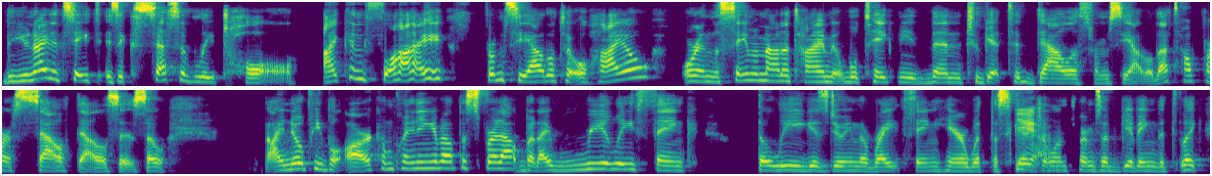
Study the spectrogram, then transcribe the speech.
the United States is excessively tall. I can fly from Seattle to Ohio, or in the same amount of time it will take me then to get to Dallas from Seattle. That's how far south Dallas is. So I know people are complaining about the spread out, but I really think the league is doing the right thing here with the schedule yeah. in terms of giving the like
